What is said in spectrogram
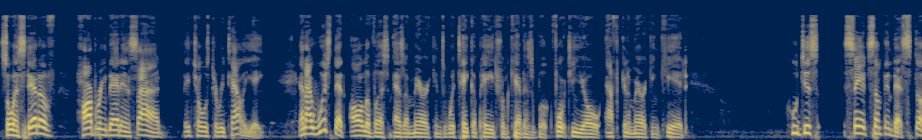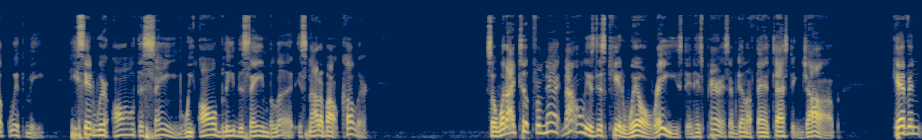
So instead of harboring that inside, they chose to retaliate. And I wish that all of us as Americans would take a page from Kevin's book, 14 year old African American kid who just said something that stuck with me. He said, We're all the same. We all bleed the same blood. It's not about color. So, what I took from that, not only is this kid well raised and his parents have done a fantastic job, Kevin,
